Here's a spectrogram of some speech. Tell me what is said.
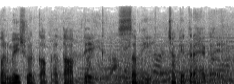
परमेश्वर का प्रताप देख सभी चकित रह गए।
